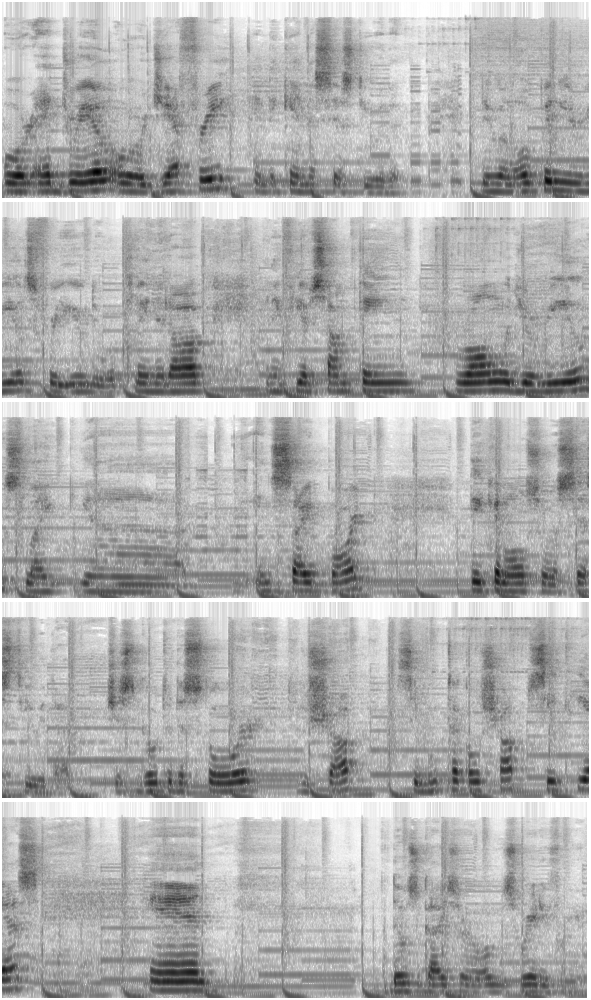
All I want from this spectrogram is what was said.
or Edriel or Jeffrey, and they can assist you with it. They will open your reels for you. They will clean it up. And if you have something wrong with your reels, like uh, inside part, they can also assist you with that. Just go to the store, to the shop, Cebu Tackle Shop, CTS, and those guys are always ready for you.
